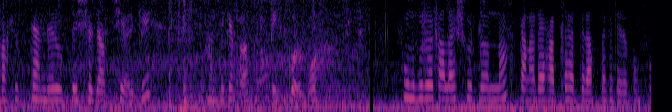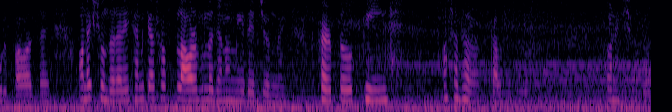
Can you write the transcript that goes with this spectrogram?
বাস স্ট্যান্ডের উদ্দেশ্যে যাচ্ছি আর কি। ওখান থেকে বাস পিক করব। ফুলগুলোর কালার সুন্দর না? কানাডায় হাঁটতে হাঁটতে রাস্তাঘাটে এরকম ফুল পাওয়া যায়। অনেক সুন্দর। আর এখানকার সব ফ্লাওয়ারগুলো যেন মেয়েদের জন্যই। পার্পল পিঙ্ক অসাধারণ কালারগুলো অনেক সুন্দর।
